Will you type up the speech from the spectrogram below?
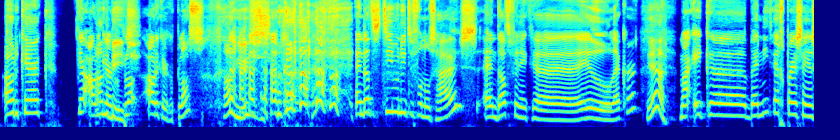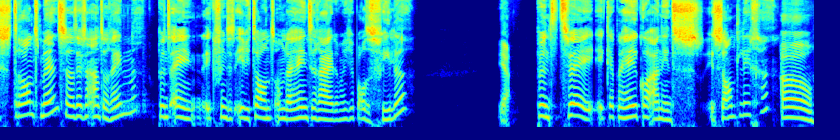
Oude Kerk, Ja, Aan de Oudekerkerpla- beach. Oudekerkerplas. Oh, jezus. En dat is 10 minuten van ons huis. En dat vind ik eh, heel lekker. ja. Maar ik eh, ben niet echt per se een strandmens. En dat heeft een aantal redenen. Punt 1, ik vind het irritant om daarheen te rijden, want je hebt altijd file. Ja. Punt 2, ik heb een hekel aan in, in zand liggen. Oh,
